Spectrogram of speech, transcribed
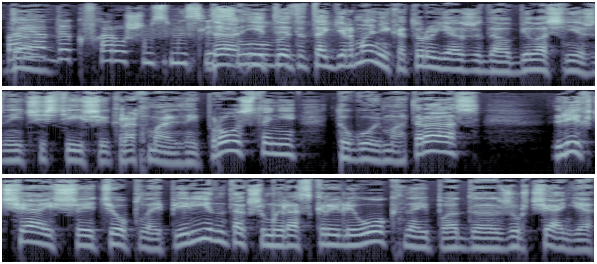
порядок да. в хорошем смысле да, слова. Да, и это та Германия, которую я ожидал. Белоснежные чистейшие крахмальные простыни, тугой матрас, легчайшая теплая перина, так что мы раскрыли окна и под э, журчание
